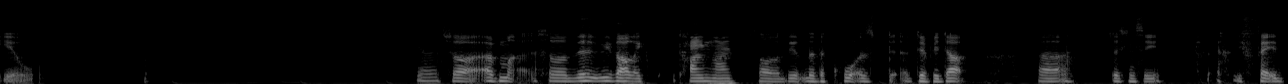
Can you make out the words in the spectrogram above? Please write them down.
Ew. Yeah, so I've so these are like timelines. So the the, the quarters divvied up. Uh, as you can see, you fade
